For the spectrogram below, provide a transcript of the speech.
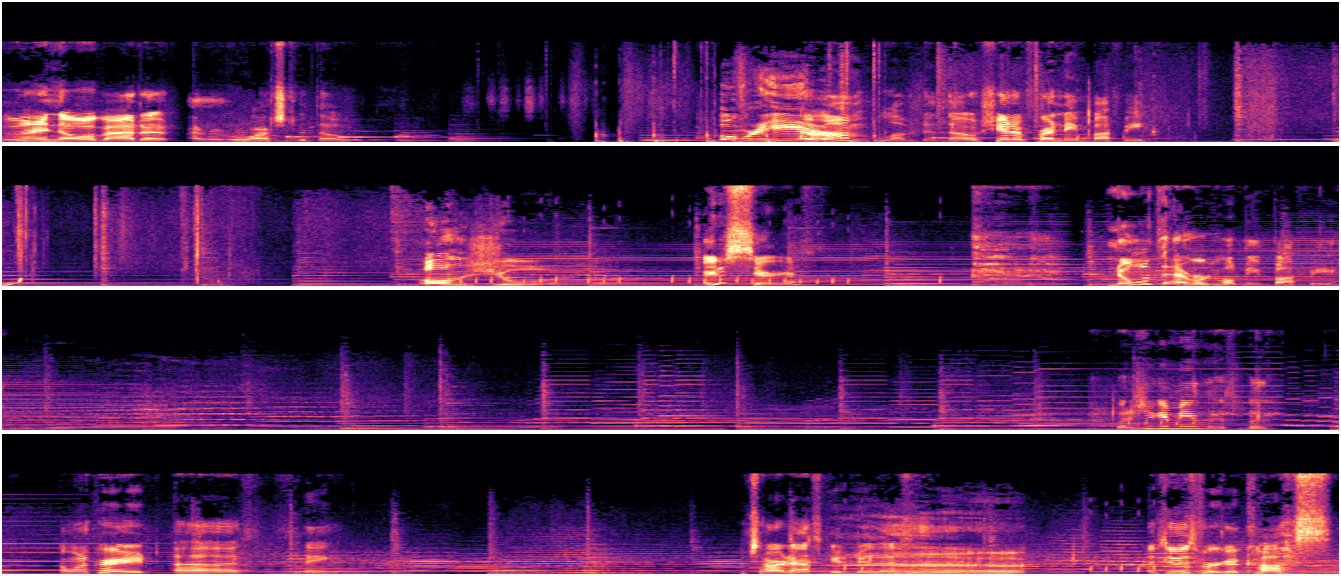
I know about it. I've never watched it though. Over My here! mom loved it though. She had a friend named Buffy. Bonjour. Are you serious? No one's ever called me Buffy. What did you give me? I want to create uh thing. I'm sorry to ask you to do this. Uh, Let's do this for a good cause.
